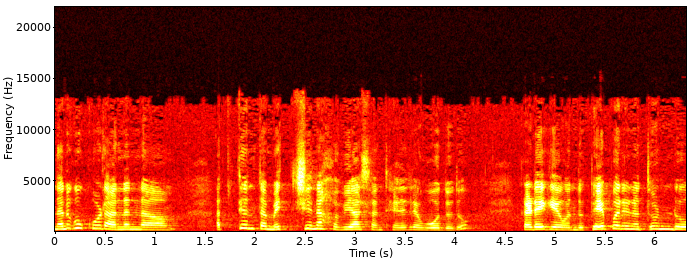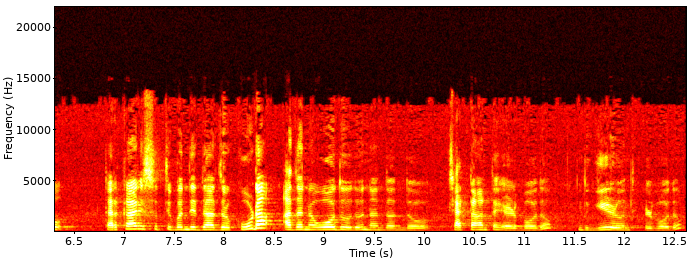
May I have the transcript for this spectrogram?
ನನಗೂ ಕೂಡ ನನ್ನ ಅತ್ಯಂತ ಮೆಚ್ಚಿನ ಹವ್ಯಾಸ ಅಂತ ಹೇಳಿದರೆ ಓದೋದು. ಕಡೆಗೆ ಒಂದು ಪೇಪರಿನ ತುಂಡು ತರಕಾರಿ ಸುತ್ತಿ ಬಂದಿದ್ದಾದರೂ ಕೂಡ ಅದನ್ನು ಓದುವುದು ನಂದೊಂದು ಚಟ ಅಂತ ಹೇಳ್ಬೋದು ಒಂದು ಗೀಳು ಅಂತ ಹೇಳ್ಬೋದು.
